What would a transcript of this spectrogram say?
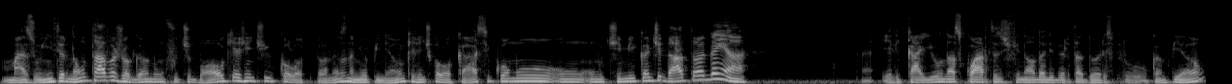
Mas o Inter não estava jogando um futebol que a gente coloca, pelo menos na minha opinião, que a gente colocasse como um, um time candidato a ganhar. É, Ele caiu nas quartas de final da Libertadores para o campeão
